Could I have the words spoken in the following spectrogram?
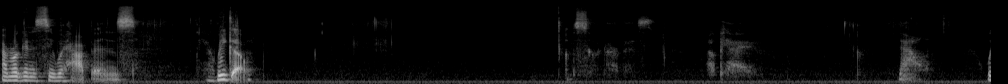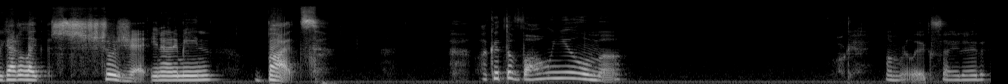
and we're gonna see what happens. Here we go. I'm so nervous. Okay. We gotta like shush it, you know what I mean? But look at the volume. Okay, I'm really excited.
